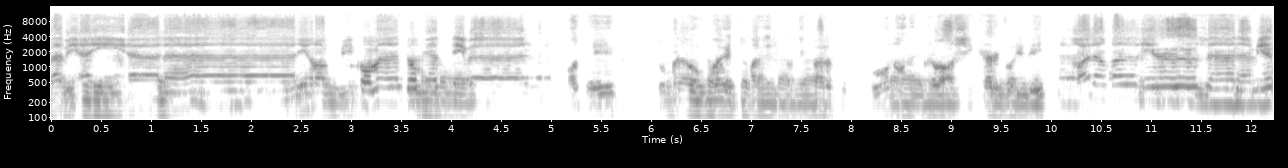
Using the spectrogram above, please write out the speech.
فبأي آلاء ربكما تكذبان. خلق الإنسان من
